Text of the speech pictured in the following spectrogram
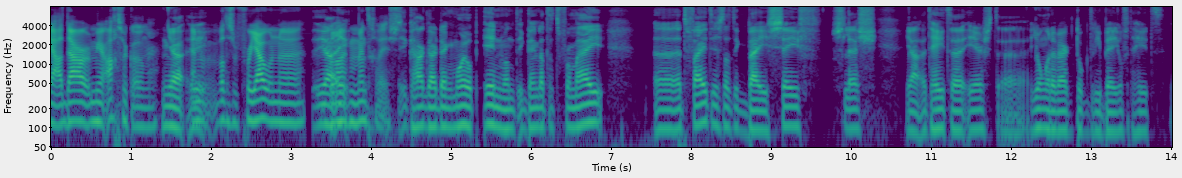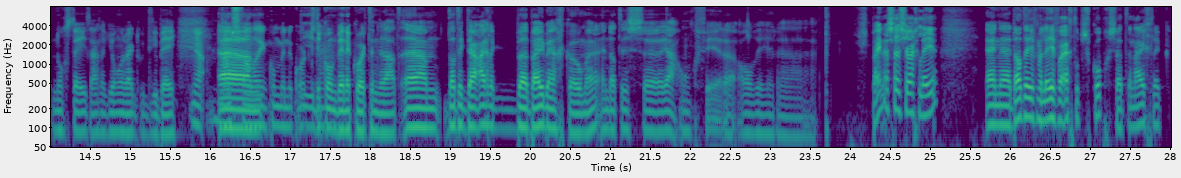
ja, daar meer achter komen. Ja, ik, En wat is voor jou een eh, ja, belangrijk ik, moment geweest? ik haak daar denk ik mooi op in, want ik denk dat het voor mij eh, het feit is dat ik bij Safe slash, ja, het heette eerst eh Jongerenwerk Doc 3B, of het heet nog steeds eigenlijk Jongerenwerk Doc 3B. ja, Ehm, komt binnenkort. Die, die komt binnenkort inderdaad. Ehm, dat ik daar eigenlijk bij, ben gekomen. En dat is ja, ongeveer alweer bijna zes jaar geleden. En dat heeft mijn leven echt op zijn kop gezet. En eigenlijk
